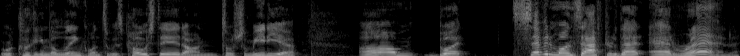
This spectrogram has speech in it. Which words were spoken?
or clicking the link once it was posted on social media. Um, but seven months after that ad ran,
